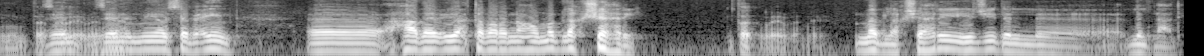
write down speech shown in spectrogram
مم، زين تقريباً. زين ال 170 آه هذا يعتبر إنه مبلغ شهري تقريبا مبلغ شهري يجي لل للنادي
